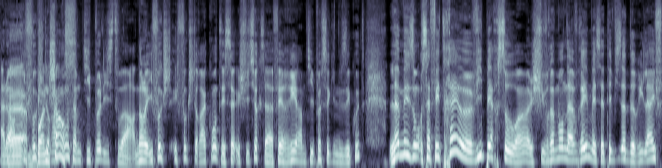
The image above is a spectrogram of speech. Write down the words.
Alors, euh, il faut que bonne je te raconte chance. un petit peu l'histoire. Non, il faut que je, il faut que je te raconte et ça, je suis sûr que ça va faire rire un petit peu ceux qui nous écoutent. La maison, ça fait très euh, vie perso. Hein. Je suis vraiment navré, mais cet épisode de Real Life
